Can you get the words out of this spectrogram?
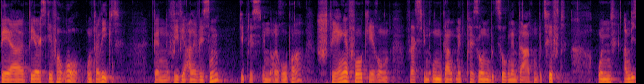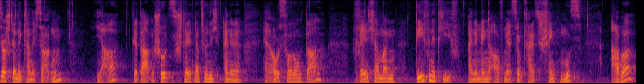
der DSGVO unterliegt. Denn wie wir alle wissen, gibt es in Europa strenge Vorkehrungen, was den Umgang mit personenbezogenen Daten betrifft. Und an dieser Stelle kann ich sagen, ja, der Datenschutz stellt natürlich eine Herausforderung dar, welcher man definitiv eine Menge Aufmerksamkeit schenken muss, aber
